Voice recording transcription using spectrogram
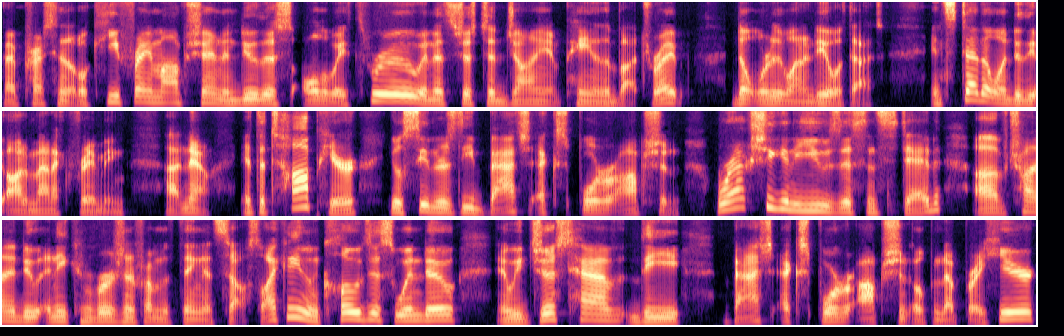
by pressing that little keyframe option and do this all the way through, and it's just a giant pain in the butt, right? Don't really want to deal with that. Instead, I want to do the automatic framing. Uh, now, at the top here, you'll see there's the batch exporter option. We're actually going to use this instead of trying to do any conversion from the thing itself. So I can even close this window and we just have the batch exporter option opened up right here.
